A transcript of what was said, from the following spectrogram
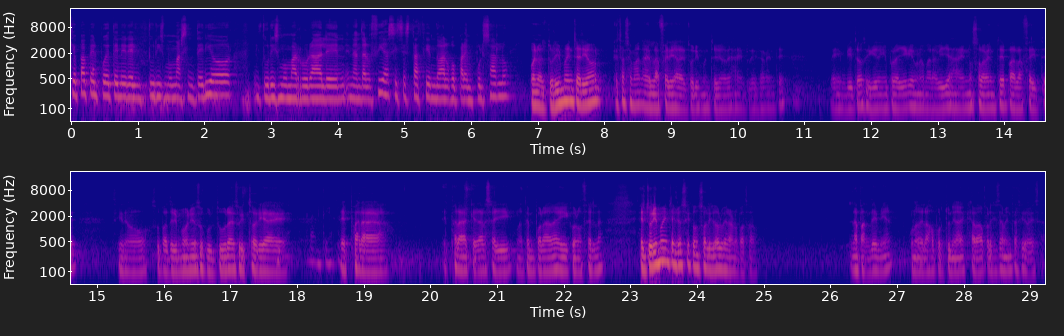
¿qué papel puede tener el turismo más interior, el turismo más rural en, Andalucía, si se está haciendo algo para impulsarlo? Bueno, el turismo interior, esta semana es la Feria de Turismo Interior de Jaén, precisamente. Les invito, si quieren ir por allí, que es una maravilla Jaén, no solamente para el aceite, sino su patrimonio, su cultura, su historia es, es, para, es para quedarse allí una temporada y conocerla. El turismo interior se consolidó el verano pasado. La pandemia, una de las oportunidades que ha dado precisamente ha sido esa.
